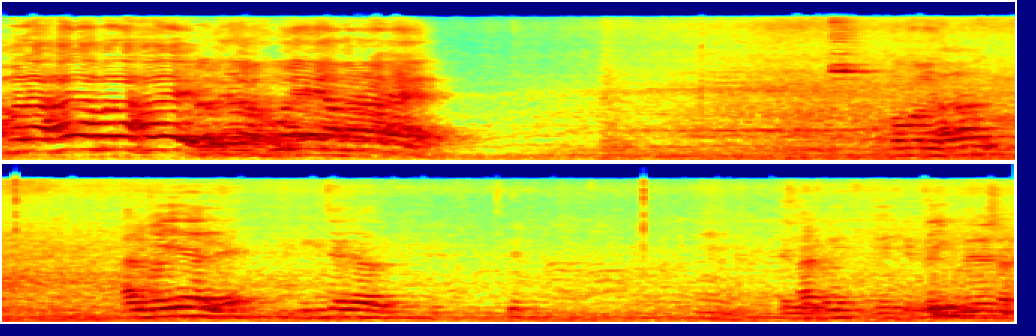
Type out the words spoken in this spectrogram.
अमर है अमर है। जोधराव फूले अमर रहे बोल अरे भैया ले की चल जा हम्म, अरे एक नहीं मेरे साथ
